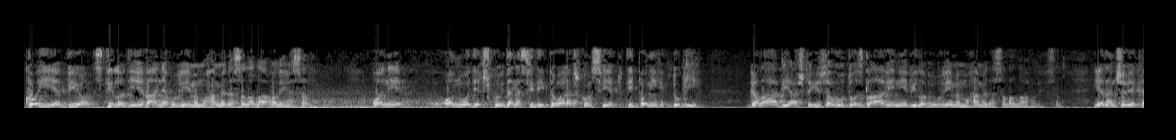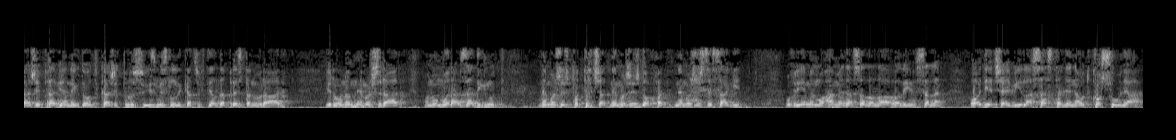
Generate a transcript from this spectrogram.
koji je bio stil odjevanja u vrijeme Muhammeda sallallahu alaihi sallam. On je onu odjeću koju danas vidite u arapskom svijetu, tip onih dugih galabija što ih zovu, to s glavi nije bilo u vrijeme Muhameda sallallahu alaihi sallam. Jedan čovjek kaže, pravi anegdotu, kaže, to su izmislili kad su htjeli da prestanu raditi. Jer onom ne možeš raditi, ono mora zadignut, ne možeš potrčati, ne možeš dohvatiti, ne možeš se sagiti. U vrijeme Muhameda sallallahu alaihi sallam odjeća je bila sastavljena od košulja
